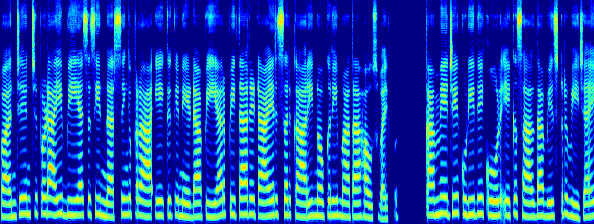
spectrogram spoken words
5 ਇੰਚ, ਪੜ੍ਹਾਈ ਬੀਐਸਸੀ ਨਰਸਿੰਗ, ਭਰਾ ਇੱਕ ਕੈਨੇਡਾ ਪੀਆਰ ਪਿਤਾ ਰਿਟਾਇਰ, ਸਰਕਾਰੀ ਨੌਕਰੀ, ਮਾਤਾ ਹਾਊਸਵਾਈਫ। ਕੰਮ ਜੇ ਕੁੜੀ ਦੇ ਕੋਲ 1 ਸਾਲ ਦਾ ਵਿਜ਼ਟਰ ਵੀਜ਼ਾ ਹੈ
